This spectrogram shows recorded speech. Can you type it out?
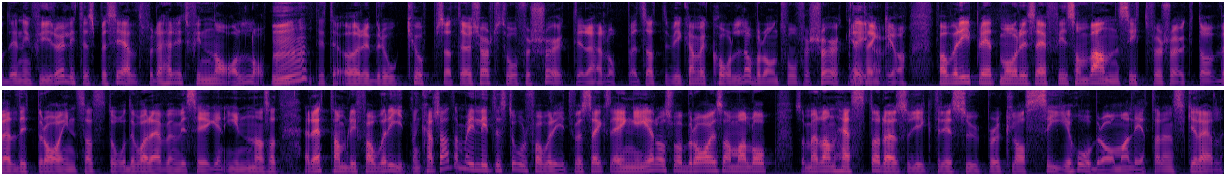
Avdelning 4 är lite speciellt för det här är ett finallopp. Mm. Det är Örebro Cup så att det har körts två försök till det här loppet så att vi kan väl kolla på de två försöken tänker jag. Favorit blev ett Morris FI som vann sitt försök då. Väldigt bra insats då. Det var även vid segern innan så att rätt han blir favorit, men kanske att han blir lite stor favorit för sex Engeros var bra i samma lopp. Så mellan hästar där så gick tre Superclass CH bra om man letar en skräll.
